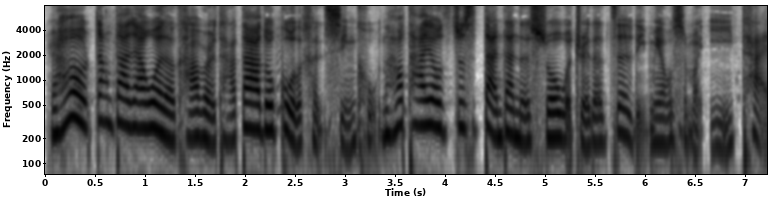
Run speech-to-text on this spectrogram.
然后让大家为了 cover 他，大家都过得很辛苦，然后他又就是淡淡的说：“我觉得这里没有什么仪态。”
